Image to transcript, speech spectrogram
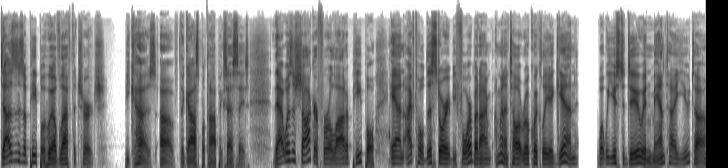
dozens of people who have left the church because of the gospel topics essays. That was a shocker for a lot of people. And I've told this story before, but I'm, I'm going to tell it real quickly again. What we used to do in Manti, Utah,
